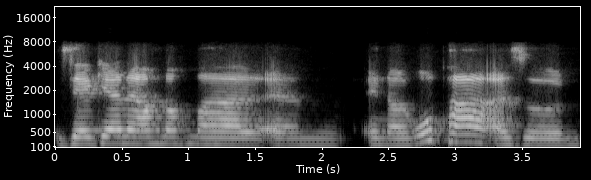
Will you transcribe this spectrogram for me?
sehr gerne auch nochmal ähm, in Europa. Also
